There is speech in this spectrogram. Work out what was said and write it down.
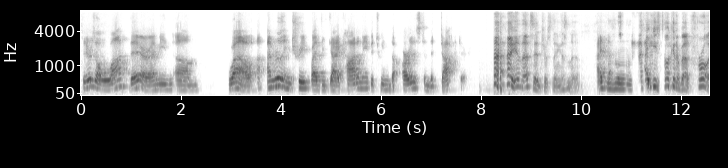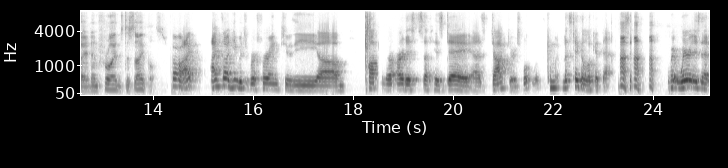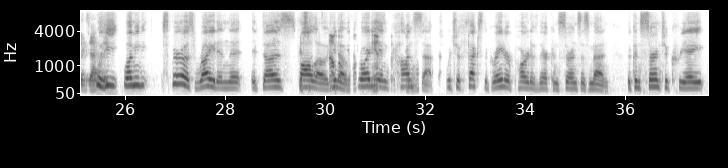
There's a lot there. I mean, um, wow, I'm really intrigued by the dichotomy between the artist and the doctor. yeah, that's interesting, isn't it? I, Mhm. I think he's talking about Freud and Freud's disciples. oh, I, I thought he was referring to the um, popular artists of his day as doctors. What, what- can we, let's take a look at that. Where, where is that exactly? Well, he well, I mean, Sparrow's right in that it does follow, you know, Freudian answer number one. concept, which affects the greater part of their concerns as men. The concern to create,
